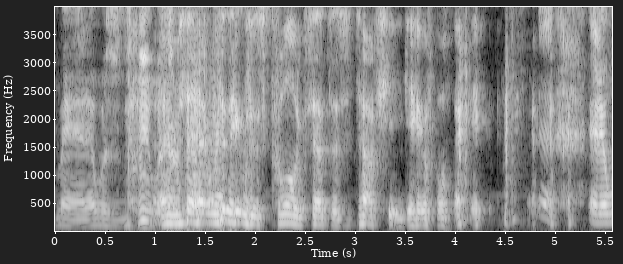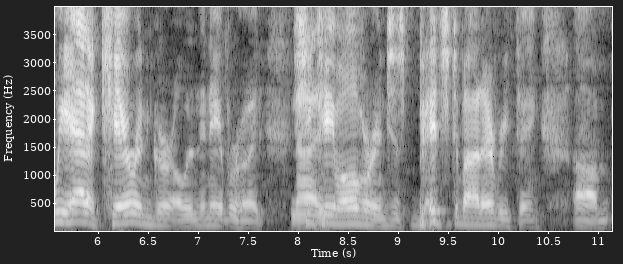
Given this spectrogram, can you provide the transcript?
man, it was it was. that really was cool, except the stuff you gave away. and we had a Karen girl in the neighborhood. Nice. She came over and just bitched about everything. Um,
